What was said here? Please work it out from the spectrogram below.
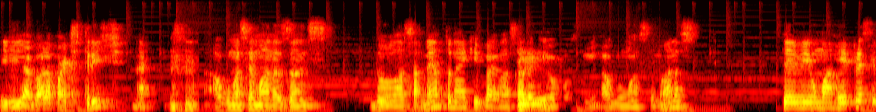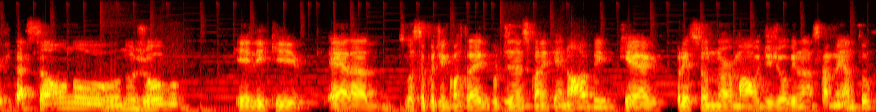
E agora a parte triste, né, algumas semanas antes do lançamento, né, que vai lançar daqui a alguns- algumas semanas, teve uma reprecificação no, no jogo, ele que era, você podia encontrar ele por 249, que é preço normal de jogo em lançamento,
